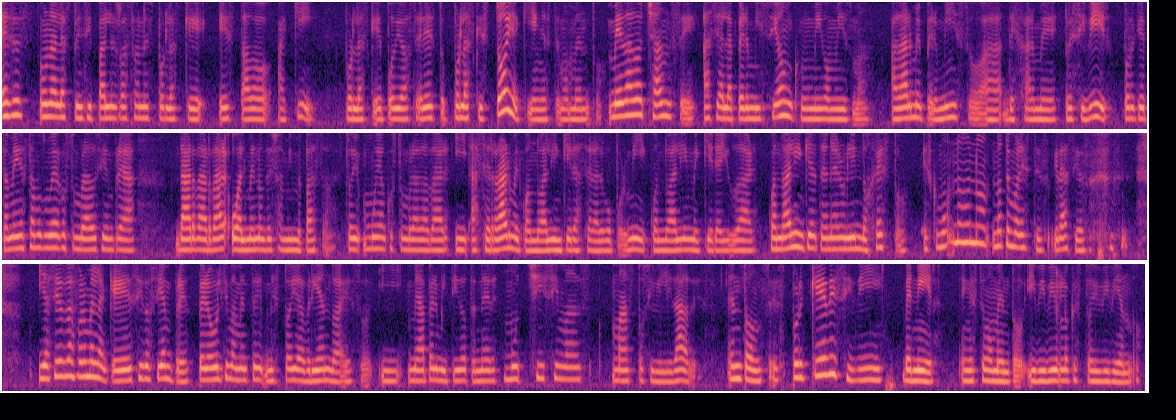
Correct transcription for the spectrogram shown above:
esa es una de las principales razones por las que he estado aquí por las que he podido hacer esto, por las que estoy aquí en este momento. Me he dado chance hacia la permisión conmigo misma, a darme permiso, a dejarme recibir, porque también estamos muy acostumbrados siempre a dar, dar, dar, o al menos eso a mí me pasa. Estoy muy acostumbrada a dar y a cerrarme cuando alguien quiere hacer algo por mí, cuando alguien me quiere ayudar, cuando alguien quiere tener un lindo gesto. Es como, no, no, no te molestes, gracias. Y así es la forma en la que he sido siempre, pero últimamente me estoy abriendo a eso y me ha permitido tener muchísimas más posibilidades. Entonces, ¿por qué decidí venir en este momento y vivir lo que estoy viviendo?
